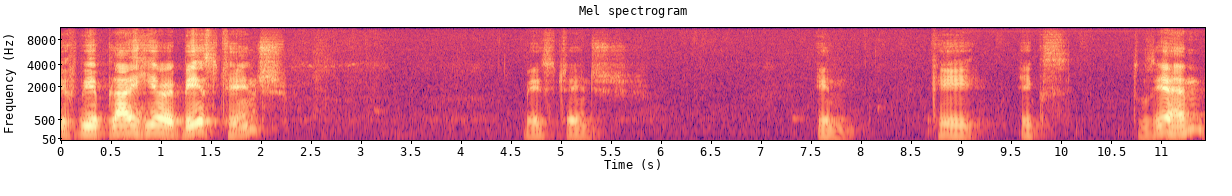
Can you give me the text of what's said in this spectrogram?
if we apply here a base change, base change in kx to the n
